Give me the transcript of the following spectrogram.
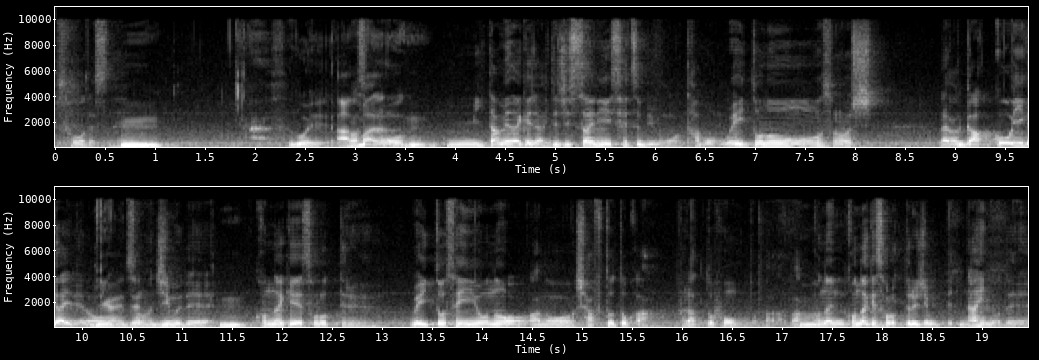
そうですね、うんすごいあまあまあ、うん。見た目だけじゃなくて実際に設備も多分ウェイトのそのしなんか学校以外での以外で。そのジムでうん。こんだけ揃ってるウェイト専用のあのシャフトとかプラットフォームとか、こんなにこんだけ揃ってるジムっていないので、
